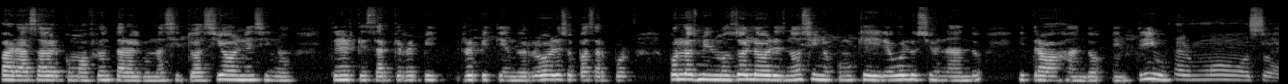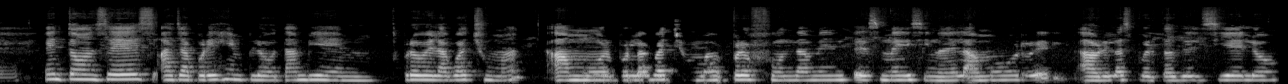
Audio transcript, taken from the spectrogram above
para saber cómo afrontar algunas situaciones y no tener que estar que repitiendo errores o pasar por, por los mismos dolores, ¿no? Sino como que ir evolucionando y trabajando en tribu. Hermoso. Entonces, allá, por ejemplo, también probé la guachuma, amor por la guachuma profundamente, es medicina del amor, abre las puertas del cielo,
